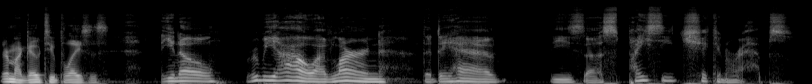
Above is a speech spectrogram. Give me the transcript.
They're my go-to places. you know, Ruby Owl, I've learned that they have these uh, spicy chicken wraps.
